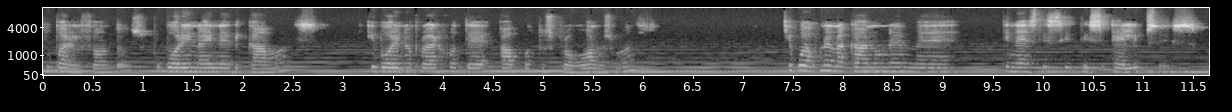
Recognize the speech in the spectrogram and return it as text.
του παρελθόντος που μπορεί να είναι δικά μας ή μπορεί να προέρχονται από τους προγόνους μας και που έχουν να κάνουν με την αίσθηση της έλλειψης,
